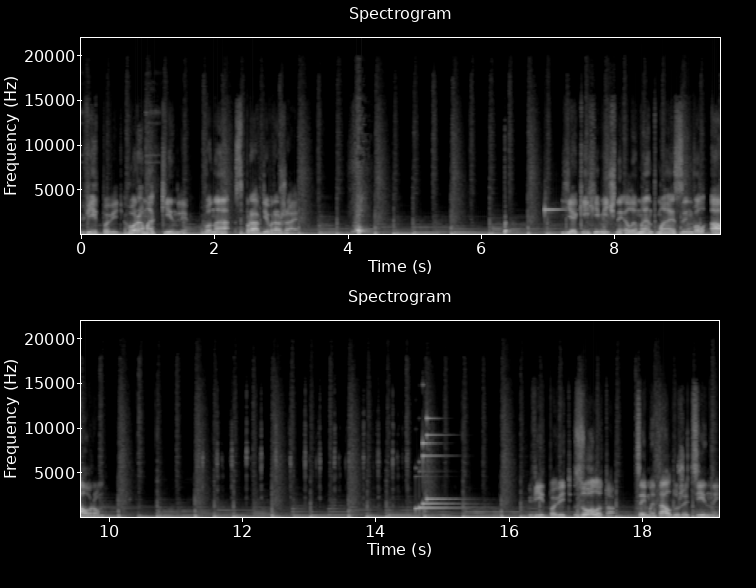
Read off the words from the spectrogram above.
Відповідь гора Маккінлі. Вона справді вражає. Який хімічний елемент має символ аурум? Відповідь золото. Цей метал дуже цінний.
